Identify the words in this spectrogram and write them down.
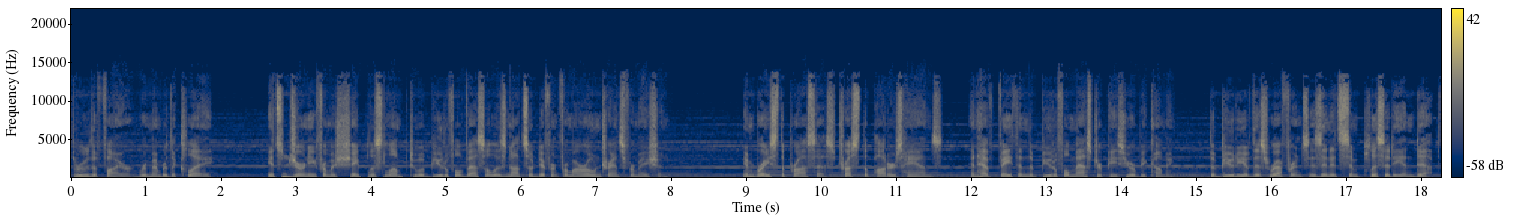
through the fire, remember the clay. Its journey from a shapeless lump to a beautiful vessel is not so different from our own transformation. Embrace the process, trust the potter's hands, and have faith in the beautiful masterpiece you're becoming. The beauty of this reference is in its simplicity and depth.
